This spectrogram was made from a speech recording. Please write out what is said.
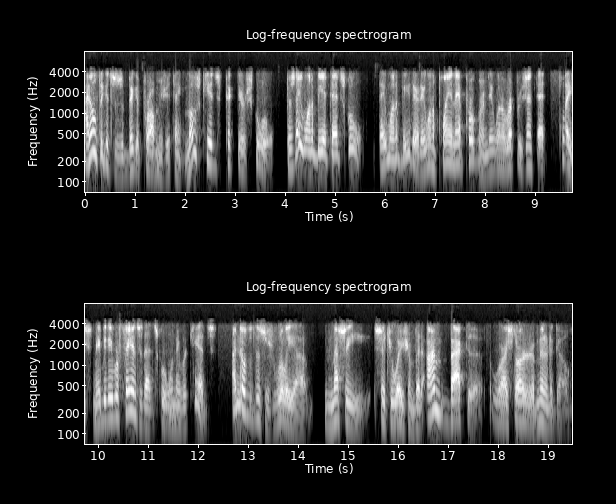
I don't think it's as big a problem as you think. Most kids pick their school because they want to be at that school. They want to be there. They want to play in that program. They want to represent that place. Maybe they were fans of that school when they were kids. I know that this is really a messy situation, but I'm back to where I started a minute ago.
